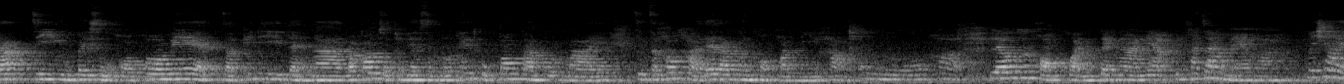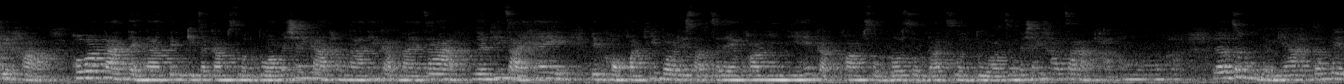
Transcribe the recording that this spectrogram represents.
รักจริงไปสู่ขอพ่อแม่จัดพิธีแต่งงาน แล้วก็จดทะเบียนสมรสให้ถูกต้องตามกฎหมาย จึงจะเข้าข่ายได้รับเงินของขวัญนี้ค่ะ โอ้ค่ะ แล้วเงินของขวัญแต่งงานเนี่ยเป็นค่าจ้างไหมคะ ไม่ใช่ค่ะ เพราะว่าการแต่งงานเป็นกิจกรรมส่วนตัวไม่ใช่การทำงานให้กับนายจ้าง เงินที่จ่ายให้เป็นของขวัญที่บริษัทแสดงความยินดีให้กับความสมรสสมรักส่วนตัว จึงไม่ใช่ค่าจ้างค่ะ อ๋อค่ะ แล้วจังแบบเนี้ยจำเป็น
